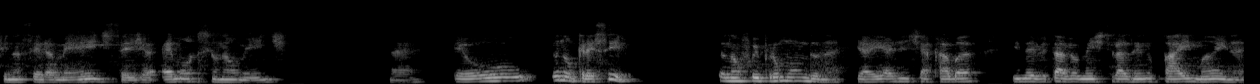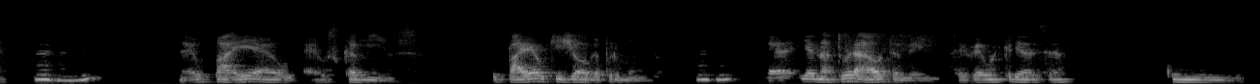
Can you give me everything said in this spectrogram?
financeiramente, seja emocionalmente, né? Eu eu não cresci, eu não fui para o mundo, né? E aí a gente acaba inevitavelmente trazendo pai e mãe, né? Uhum. né? O pai é, o, é os caminhos, o pai é o que joga para o mundo. Uhum. Né? E é natural também. Você vê uma criança com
